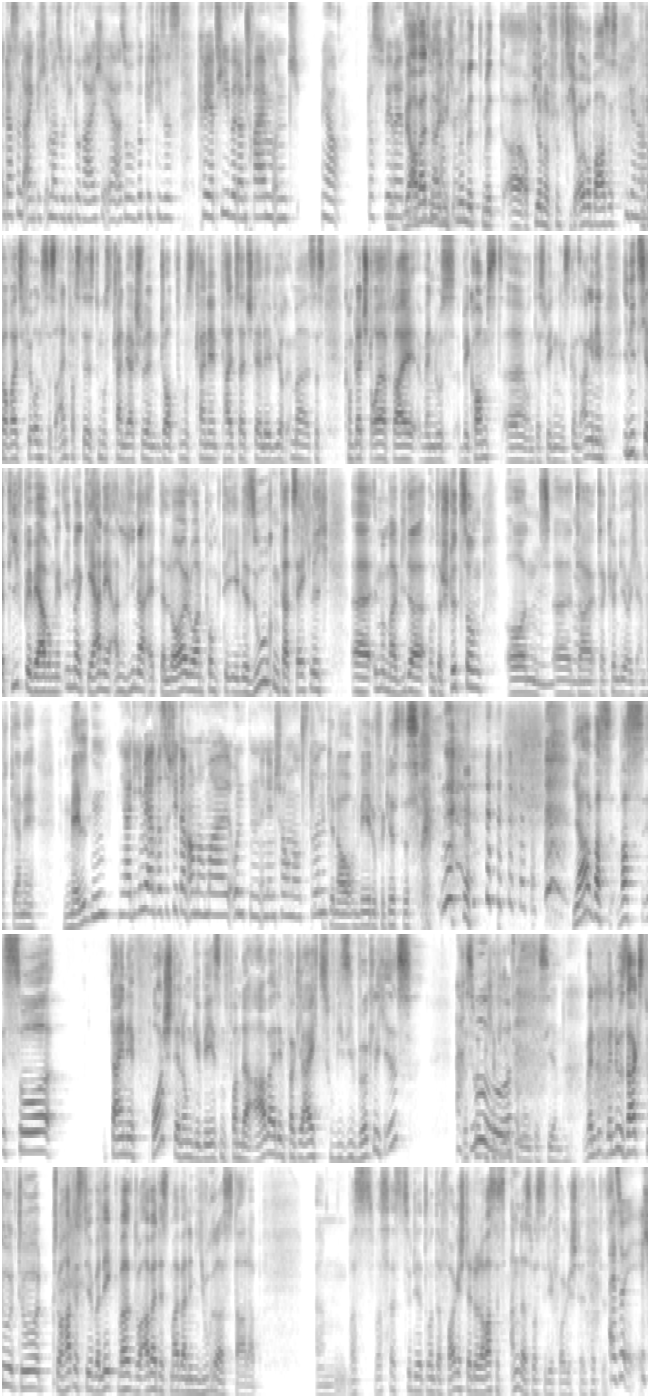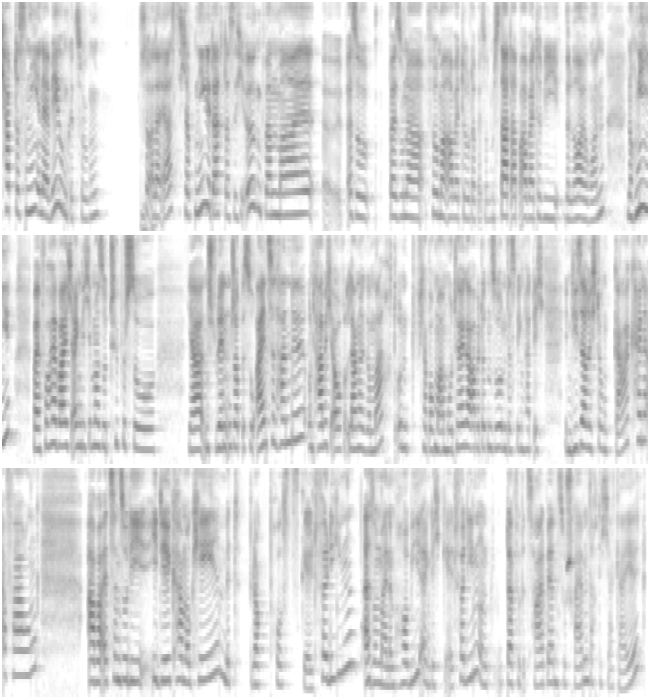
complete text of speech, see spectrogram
Das sind eigentlich immer so die Bereiche eher, also wirklich dieses Kreative dann schreiben und ja, das wäre jetzt Wir was, arbeiten eigentlich einfällt. immer mit, mit äh, auf 450 Euro Basis. Genau. Einfach weil es für uns das Einfachste ist. Du musst keinen Werkstudentenjob, du musst keine Teilzeitstelle, wie auch immer. Es ist komplett steuerfrei, wenn du es bekommst. Äh, und deswegen ist es ganz angenehm. Initiativbewerbungen immer gerne an lina at theloyalone.de. Wir suchen tatsächlich äh, immer mal wieder Unterstützung. Und mhm, ja. da, da könnt ihr euch einfach gerne melden. Ja, die E-Mail-Adresse steht dann auch noch mal unten in den Show Notes drin. Genau, und wehe, du vergisst es. ja, was, was ist so deine Vorstellung gewesen von der Arbeit im Vergleich zu wie sie wirklich ist? Ach das würde mich auf jeden Fall interessieren. Wenn du, wenn du sagst, du, du, du hattest dir überlegt, du arbeitest mal bei einem Jura-Startup. Ähm, was, was hast du dir darunter vorgestellt oder was ist anders, was du dir vorgestellt hättest? Also ich habe das nie in Erwägung gezogen, zuallererst. Ich habe nie gedacht, dass ich irgendwann mal, äh, also bei so einer Firma arbeite oder bei so einem Startup arbeite wie The Loyal One. Noch nie, weil vorher war ich eigentlich immer so typisch so, ja, ein Studentenjob ist so Einzelhandel und habe ich auch lange gemacht und ich habe auch mal am Hotel gearbeitet und so und deswegen hatte ich in dieser Richtung gar keine Erfahrung. Aber als dann so die Idee kam, okay, mit Blogposts Geld verdienen, also meinem Hobby eigentlich Geld verdienen und dafür bezahlt werden zu schreiben, dachte ich, ja geil.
